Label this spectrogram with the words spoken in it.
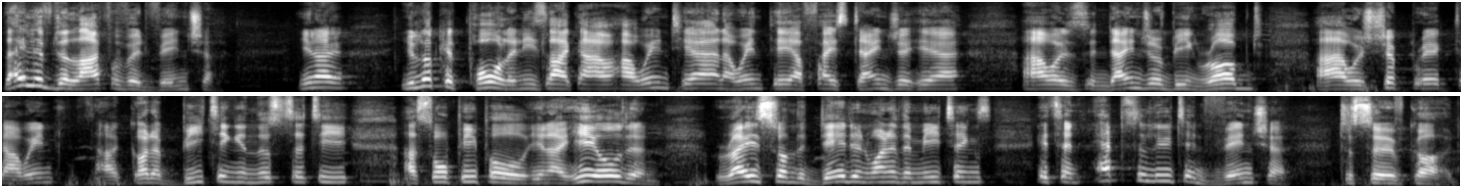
they lived a life of adventure. You know, you look at Paul and he's like, I, I went here and I went there, I faced danger here, I was in danger of being robbed. I was shipwrecked. I went, I got a beating in this city. I saw people, you know, healed and raised from the dead in one of the meetings. It's an absolute adventure to serve God.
